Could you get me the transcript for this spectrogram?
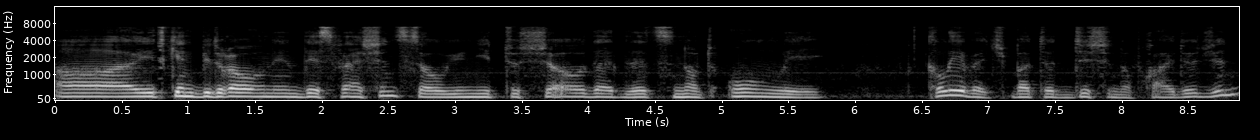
Uh, it can be drawn in this fashion so you need to show that it's not only cleavage but addition of hydrogen.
